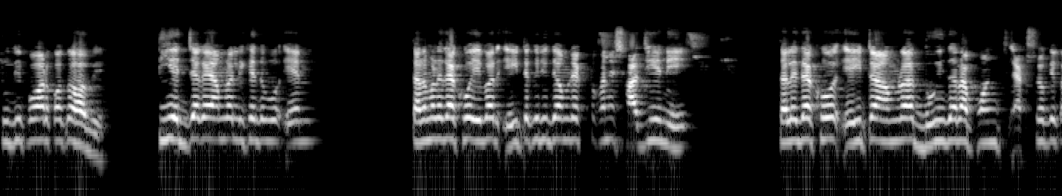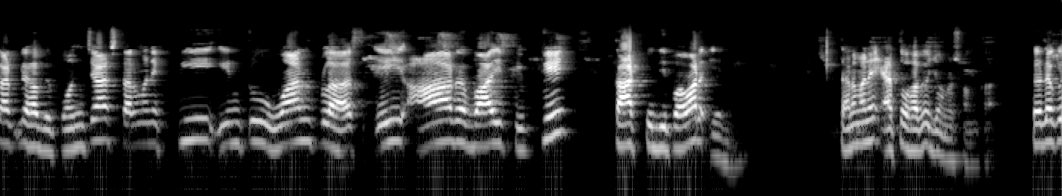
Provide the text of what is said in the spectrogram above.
to the power কত হবে? টি এর জায়গায় আমরা লিখে দেবো এন তার মানে দেখো এবার এইটাকে যদি আমরা একটুখানি সাজিয়ে নিই তাহলে দেখো এইটা আমরা দুই দ্বারা পঞ্চ একশোকে কাটলে হবে পঞ্চাশ, তার মানে পি ইন্টু ওয়ান প্লাস এই আর বাই ফিফটি তার টু দি পাওয়ার এন তার মানে এত হবে জনসংখ্যা। তো দেখো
